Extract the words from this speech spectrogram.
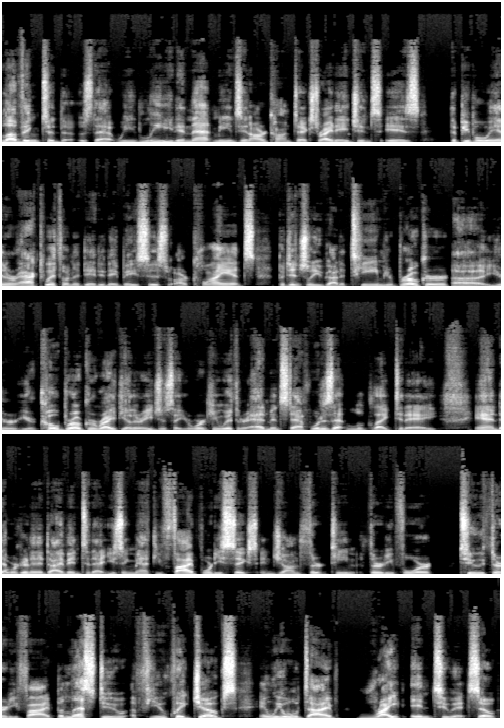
loving to those that we lead. And that means in our context, right, agents, is the people we interact with on a day-to-day basis, our clients, potentially you've got a team, your broker, uh, your your co-broker, right? The other agents that you're working with or admin staff. What does that look like today? And uh, we're going to dive into that using Matthew 5, 46 and John 13, 34 235. But let's do a few quick jokes and we will dive right into it. So,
